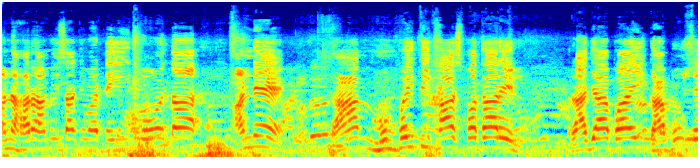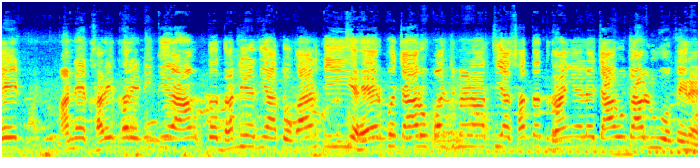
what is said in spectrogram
અને હર હંમેશાની માટે ઈ હતા અને ધામ મુંબઈથી ખાસ પધારેલ. રાજાભાઈ ગાભુ શેઠ અને ખરેખર એની કે આંક તો ધન્ય ત્યાં તો, કારણ કે હેર પર ચારું પંચ મહિનાથી આ સતત ગાઈ એટલે ચારું ચાલુ હોતે રહે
